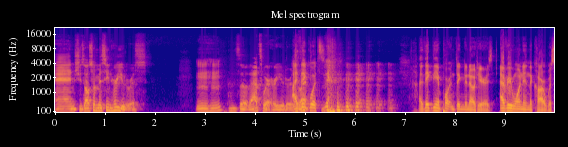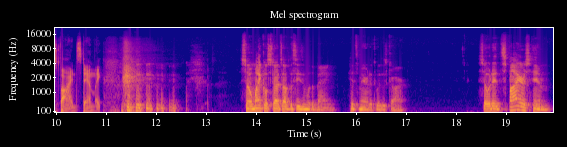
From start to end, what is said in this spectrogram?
and she's also missing her uterus. Mm-hmm. So that's where her uterus. I think what's I think the important thing to note here is everyone in the car was fine, Stanley. So Michael starts off the season with a bang, hits Meredith with his car. So it inspires him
